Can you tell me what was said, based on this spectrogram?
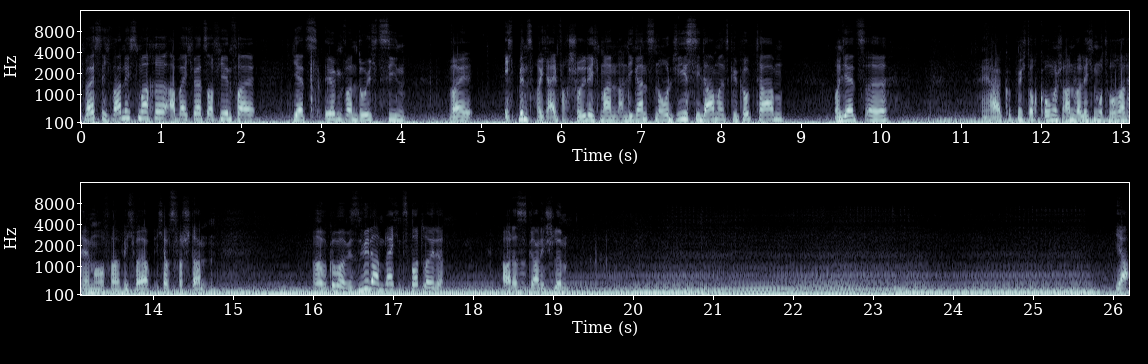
Ich weiß nicht, wann ich es mache, aber ich werde es auf jeden Fall jetzt irgendwann durchziehen. Weil ich bin es euch einfach schuldig, Mann. An die ganzen OGs, die damals geguckt haben. Und jetzt, äh, ja, guckt mich doch komisch an, weil ich einen Motorradhelm auf habe. Ich, ich habe es verstanden. Aber guck mal, wir sind wieder am gleichen Spot, Leute. Aber das ist gar nicht schlimm. ja,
